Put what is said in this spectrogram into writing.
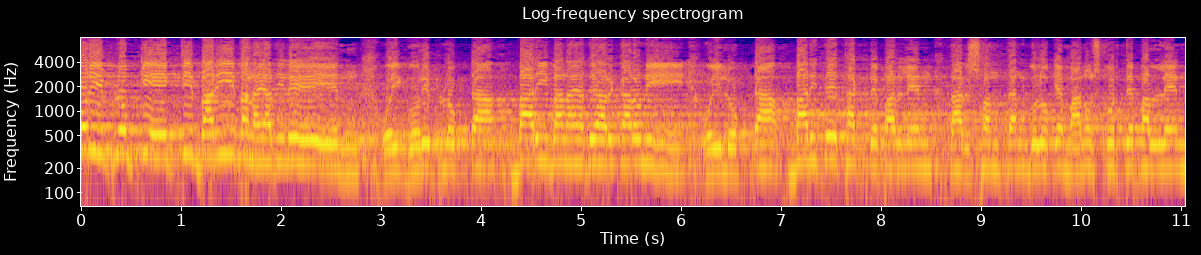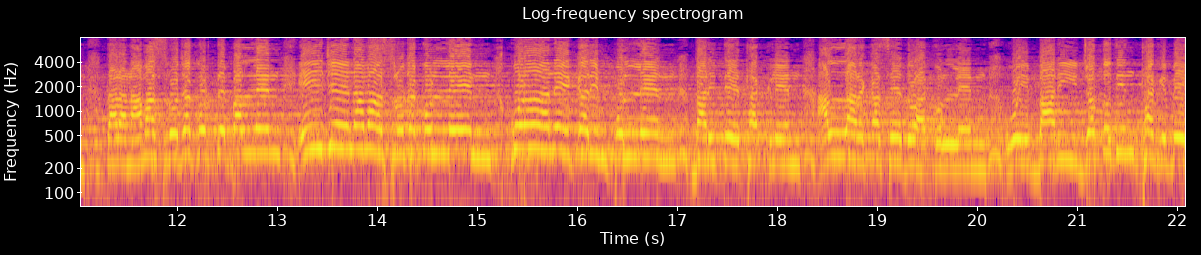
গরিব লোককে একটি বাড়ি বানায়া দিলেন। ওই গরিব লোকটা বাড়ি বানায়া দেওয়ার কারণে ওই লোকটা বাড়িতে থাকতে পারলেন, তার সন্তানগুলোকে মানুষ করতে পারলেন, তারা নামাজ রোজা করতে পারলেন। এই যে নামাজ রোজা করলেন, কোরআনে কারিম পড়লেন, বাড়িতে থাকলেন, আল্লাহর কাছে দোয়া করলেন, ওই বাড়ি যতদিন থাকবে,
